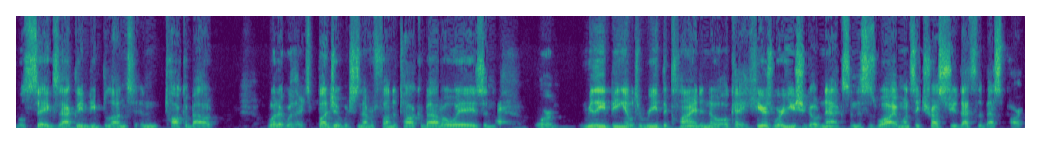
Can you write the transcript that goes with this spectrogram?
we'll say exactly and be blunt and talk about what it, whether it's budget, which is never fun to talk about always, and or really being able to read the client and know, okay, here's where you should go next, and this is why. And once they trust you, that's the best part.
